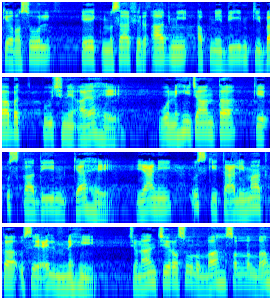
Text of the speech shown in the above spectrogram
کے رسول، ایک مسافر آدمی اپنے دین کی بابت پوچھنے آیا ہے۔ وہ نہیں جانتا کہ اس کا دین کیا ہے۔ یعنی اس کی تعلیمات کا اسے علم نہیں۔ چنانچہ رسول اللہ صلی اللہ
